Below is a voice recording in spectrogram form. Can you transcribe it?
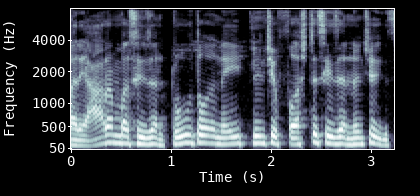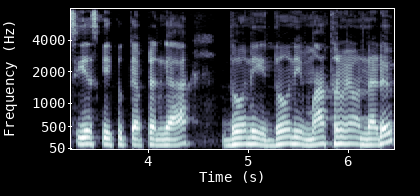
మరి ఆరంభ సీజన్ టూ థౌజండ్ ఎయిట్ నుంచి ఫస్ట్ సీజన్ నుంచి సిఎస్కేకు కెప్టెన్గా ధోని ధోని మాత్రమే ఉన్నాడు.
